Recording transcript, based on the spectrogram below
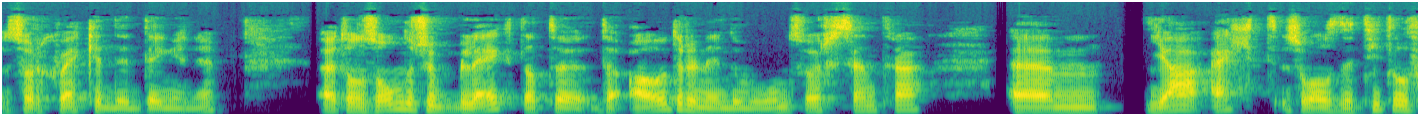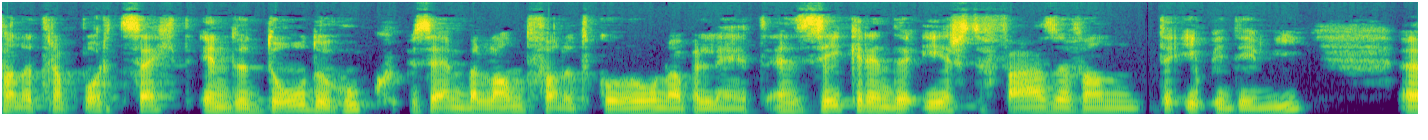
zorgwekkende dingen. Hè. Uit ons onderzoek blijkt dat de, de ouderen in de woonzorgcentra um, ja, echt, zoals de titel van het rapport zegt, in de dode hoek zijn beland van het coronabeleid. En zeker in de eerste fase van de epidemie. Uh,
